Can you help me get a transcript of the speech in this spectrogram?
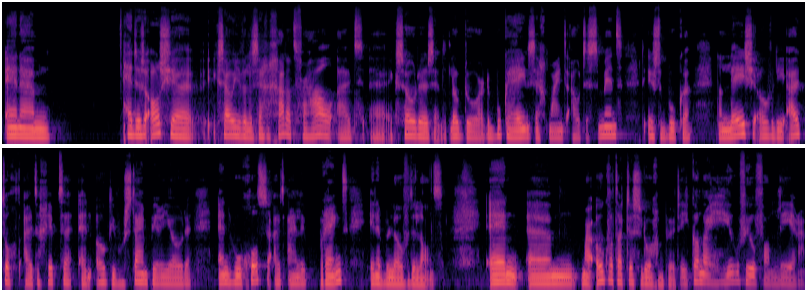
En um, dus als je, ik zou je willen zeggen, ga dat verhaal uit uh, Exodus en dat loopt door de boeken heen, zeg maar in het Oude Testament, de eerste boeken, dan lees je over die uittocht uit Egypte en ook die woestijnperiode en hoe God ze uiteindelijk brengt in het beloofde land. En, um, maar ook wat daartussendoor gebeurt. Je kan daar heel veel van leren.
